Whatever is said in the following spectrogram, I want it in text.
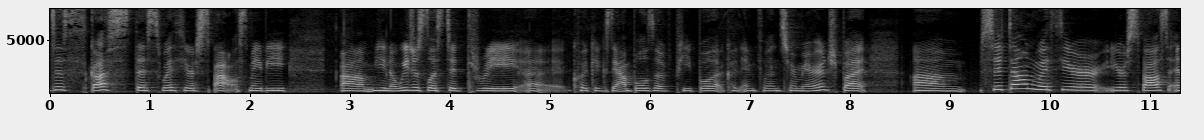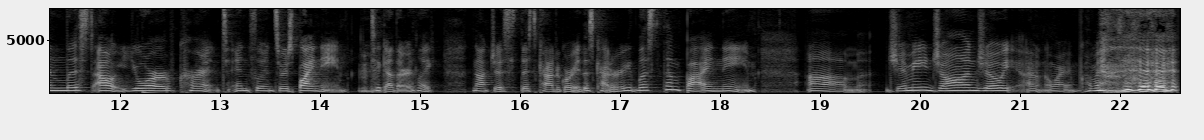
discuss this with your spouse. Maybe, um, you know, we just listed three uh, quick examples of people that could influence your marriage, but um, sit down with your your spouse and list out your current influencers by name together. Like not just this category, this category. List them by name. Um, Jimmy, John, Joey. I don't know why I'm coming.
